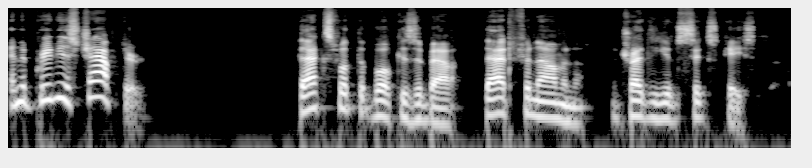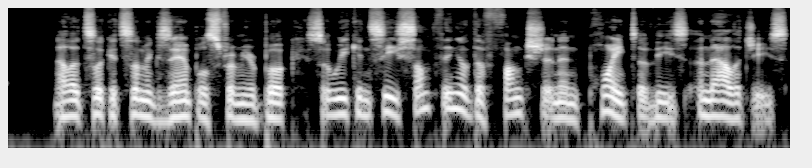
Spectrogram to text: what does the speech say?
in the previous chapter. That's what the book is about, that phenomenon. I tried to give six cases. Now let's look at some examples from your book so we can see something of the function and point of these analogies.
